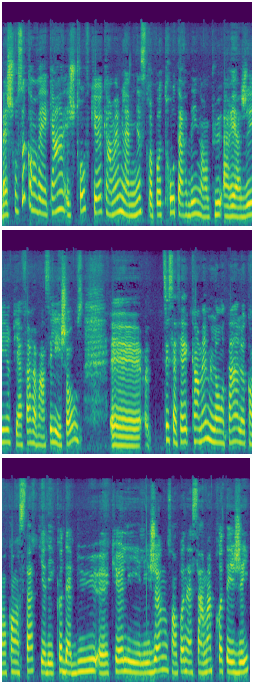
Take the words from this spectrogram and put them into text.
Ben, je trouve ça convaincant et je trouve que quand même la ministre n'a pas trop tardé non plus à réagir puis à faire avancer les choses. Euh, ça fait quand même longtemps qu'on constate qu'il y a des cas d'abus, euh, que les, les jeunes ne sont pas nécessairement protégés,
